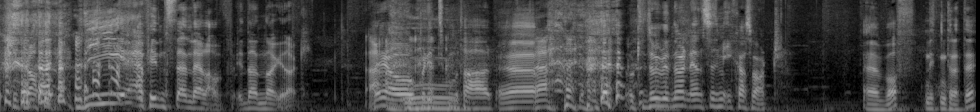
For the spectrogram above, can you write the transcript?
Aksjepirater, De eh, finnes det en del av den dag i dag. Hei, og politisk kommentar. Eh, Ok, Torbjørn, du er den eneste som ikke har svart. eh, Voff 1930.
